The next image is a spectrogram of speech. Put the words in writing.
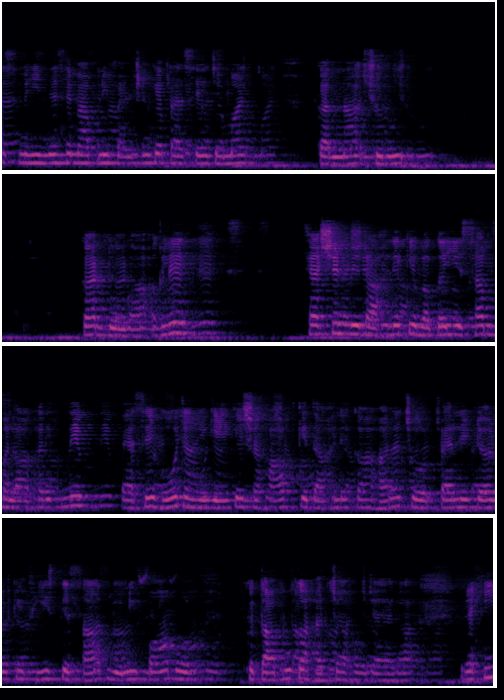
इस महीने से मैं अपनी पेंशन के पैसे जमा करना शुरू कर दूँगा। अगले सेशन में दाखिले के बगैर ये सब मिलाकर इतने पैसे हो जाएँगे कि शहाब के दाखिले का हरच और पहले टर्म की फ़ीस के साथ यूनिफॉर्म और किताबों का खर्चा हो जाएगा। रही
